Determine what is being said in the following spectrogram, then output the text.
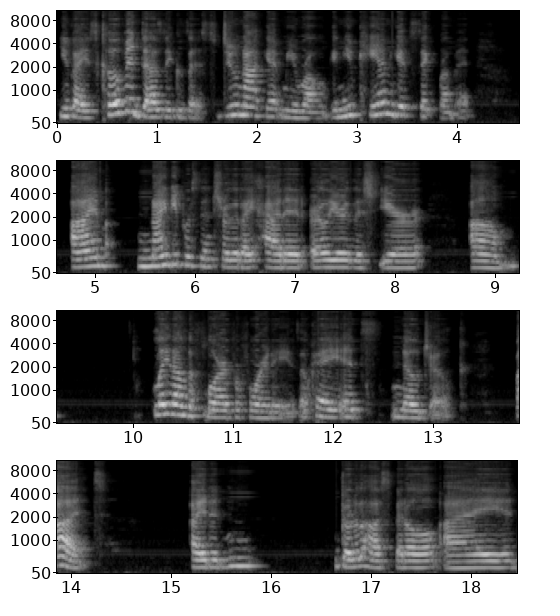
You guys, COVID does exist. Do not get me wrong. And you can get sick from it. I'm 90% sure that I had it earlier this year. Um, laid on the floor for four days. Okay, it's no joke. But I didn't go to the hospital. I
